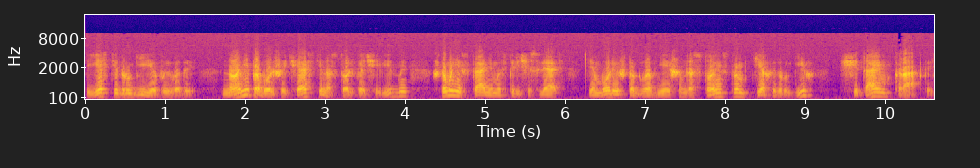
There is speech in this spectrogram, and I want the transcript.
есть и другие выводы, но они по большей части настолько очевидны, что мы не станем их перечислять, тем более что главнейшим достоинством тех и других считаем краткость.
